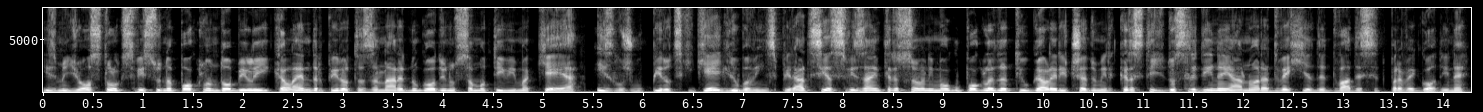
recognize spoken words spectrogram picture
Između ostalog, svi su na poklon dobili i kalendar Pirota za narednu godinu sa motivima Keja. Izložbu Pirotski Kej, ljubav i inspiracija, svi zainteresovani mogu pogledati u galeriji Čedomir Krstić do sredine januara 2021. godine.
